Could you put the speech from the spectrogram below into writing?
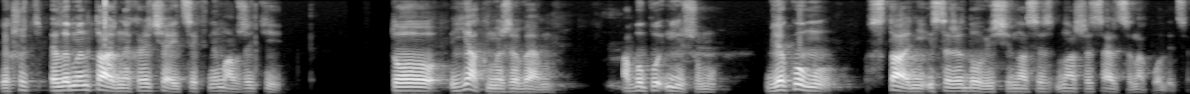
Якщо елементарних речей цих нема в житті, то як ми живемо? Або по-іншому, в якому стані і середовищі наше, серце знаходиться?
